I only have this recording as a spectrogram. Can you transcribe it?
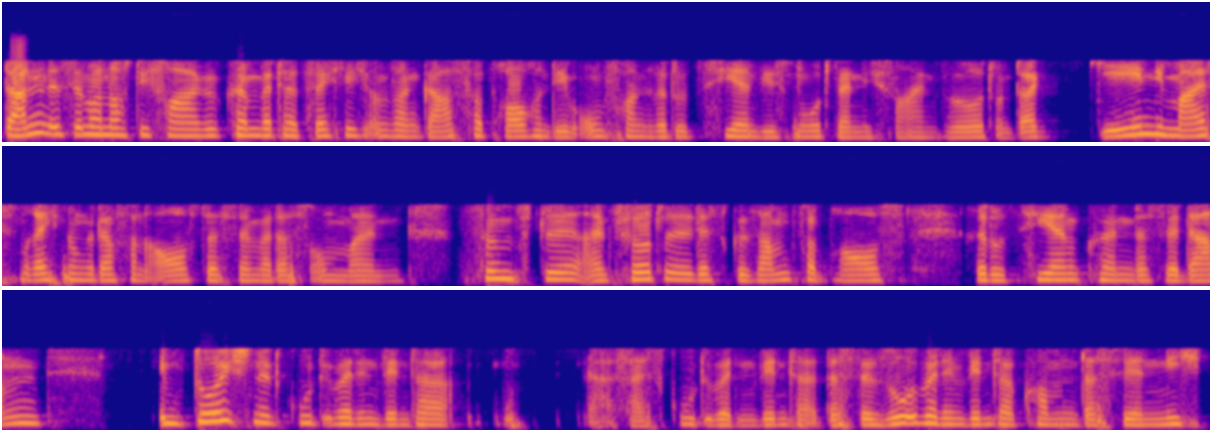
Dann ist immer noch die Frage, können wir tatsächlich unseren Gasverbrauch in dem Umfang reduzieren, wie es notwendig sein wird? Und da gehen die meisten Rechnungen davon aus, dass wenn wir das um ein Fünftel, ein Viertel des Gesamtverbrauchs reduzieren können, dass wir dann im Durchschnitt gut über den Winter, das heißt gut über den Winter, dass wir so über den Winter kommen, dass wir nicht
